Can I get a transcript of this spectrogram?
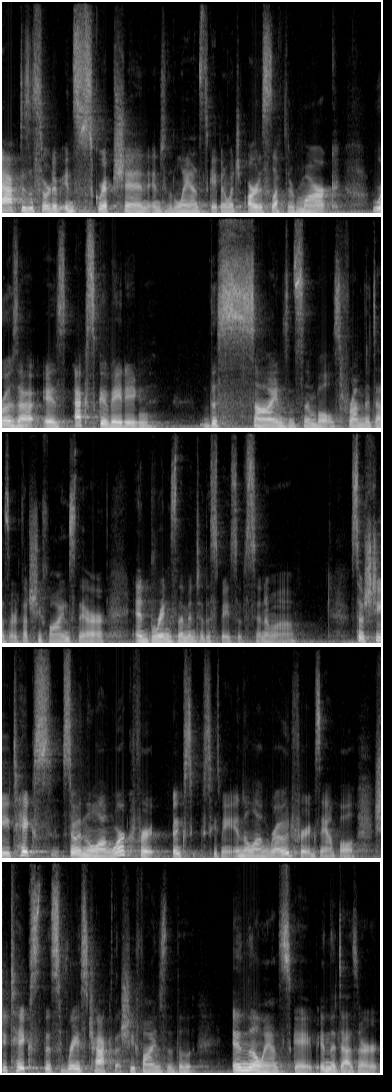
act as a sort of inscription into the landscape in which artists left their mark, Rosa is excavating the signs and symbols from the desert that she finds there and brings them into the space of cinema. So she takes, so in the long work for, excuse me, in the long road, for example, she takes this racetrack that she finds in the, in the landscape, in the desert,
